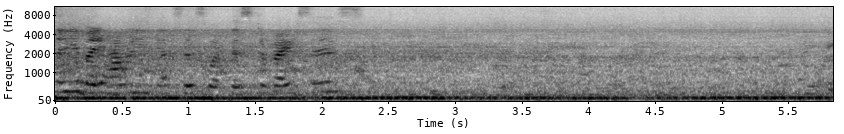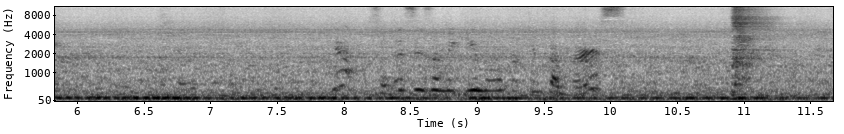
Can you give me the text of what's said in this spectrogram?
anybody have any guesses what this device is? Yeah, so this is a Mickey mold for cucumbers. Five hundred dollars. With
